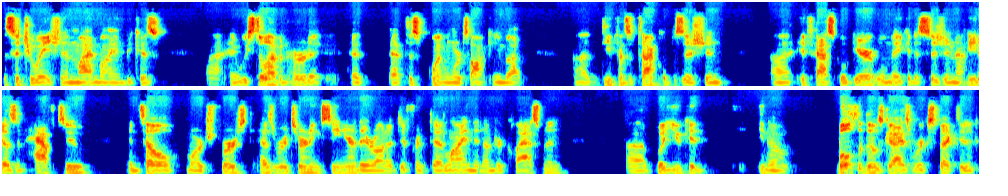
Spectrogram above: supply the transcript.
the situation in my mind because, uh, and we still haven't heard it at, at this point when we're talking about uh, defensive tackle position. Uh, if Haskell Garrett will make a decision now, he doesn't have to until March 1st as a returning senior. They're on a different deadline than underclassmen. Uh, but you could, you know, both of those guys were expected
